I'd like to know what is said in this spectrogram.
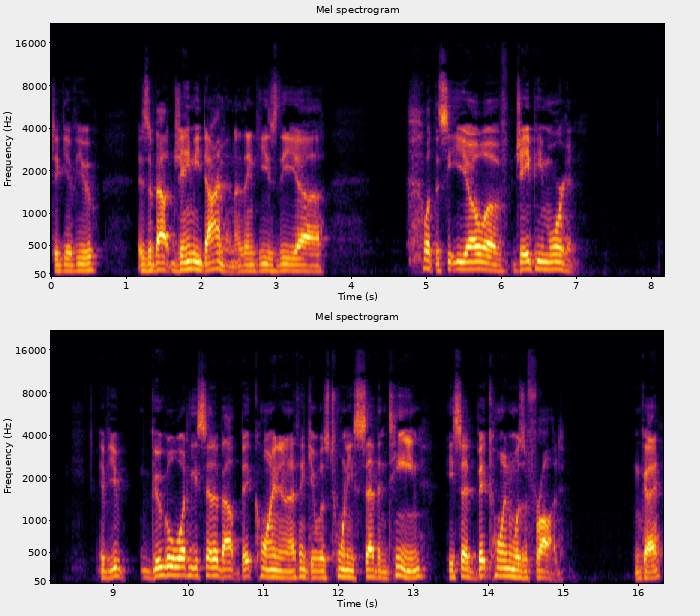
to give you is about Jamie Dimon. I think he's the, uh, what the CEO of JP Morgan. If you Google what he said about Bitcoin, and I think it was 2017, he said Bitcoin was a fraud. Okay.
